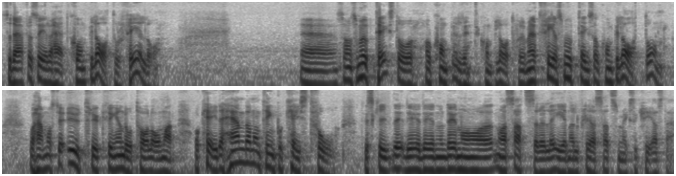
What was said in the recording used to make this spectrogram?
Så därför så är det här ett kompilatorfel. Då. Eh, som, som upptäcks då av komp eller inte kompilatorfel, men ett fel som upptäcks av kompilatorn. Och här måste jag uttryckligen då tala om att okej, okay, det händer någonting på case 2. Det, skriv, det, det, det, det är några, några satser eller en eller flera satser som exekveras där.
